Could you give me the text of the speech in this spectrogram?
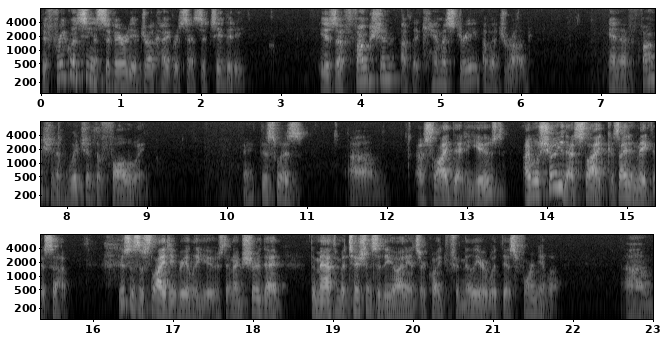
The frequency and severity of drug hypersensitivity is a function of the chemistry of a drug and a function of which of the following. Okay, This was um, a slide that he used. I will show you that slide because I didn't make this up. This is a slide he really used, and I'm sure that the mathematicians of the audience are quite familiar with this formula. Um,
